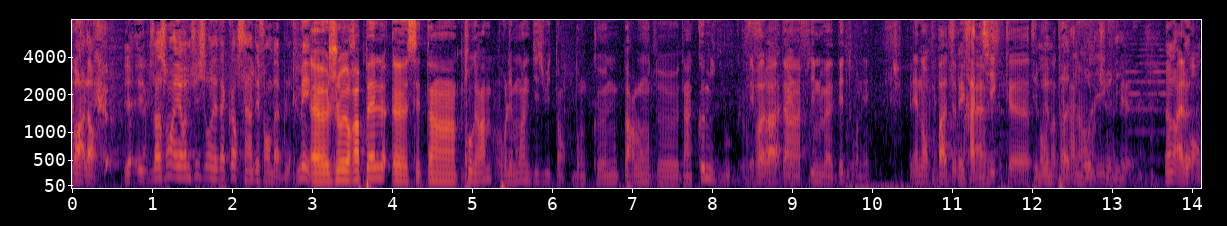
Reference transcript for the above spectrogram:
Bon alors, de toute façon, Iron Fist, on est d'accord, c'est indéfendable. Mais Euh, je rappelle, euh, c'est un programme pour les moins de 18 ans. Donc euh, nous parlons de- d'un comic book, et Voilà, pas d'un film détourné. Et non pas de Mais quand même, pratique c'était- euh, c'était même pas pornographique, drôle, Johnny. euh, non, non, le, allemande.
